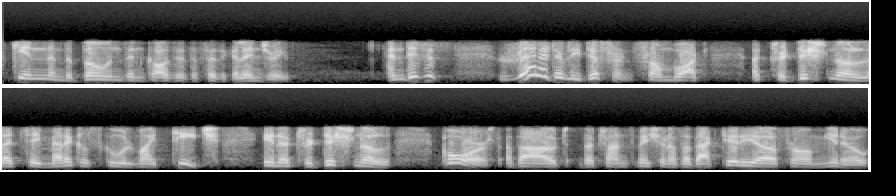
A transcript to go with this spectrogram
skin and the bones and causes the physical injury. And this is relatively different from what a traditional, let's say, medical school might teach in a traditional course about the transmission of a bacteria from, you know,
